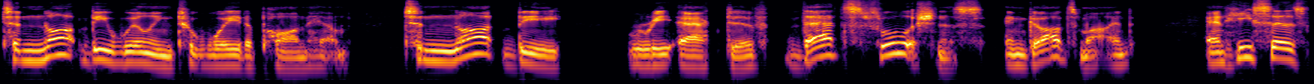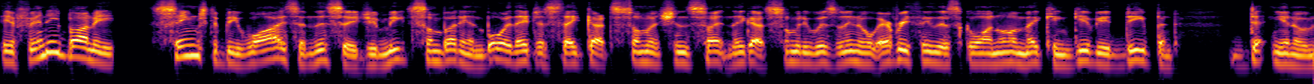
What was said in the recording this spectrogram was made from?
to not be willing to wait upon him, to not be reactive. That's foolishness in God's mind. And he says, if anybody seems to be wise in this age, you meet somebody and boy, they just they got so much insight and they got so many wisdom. They know everything that's going on. They can give you deep and you know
